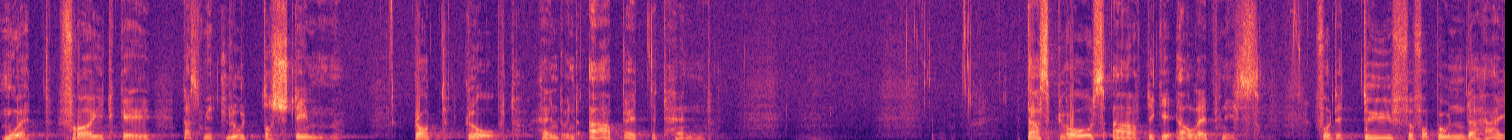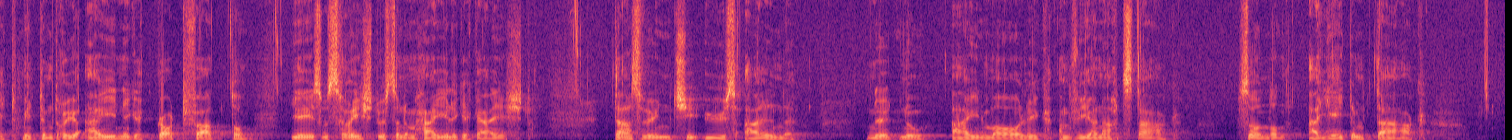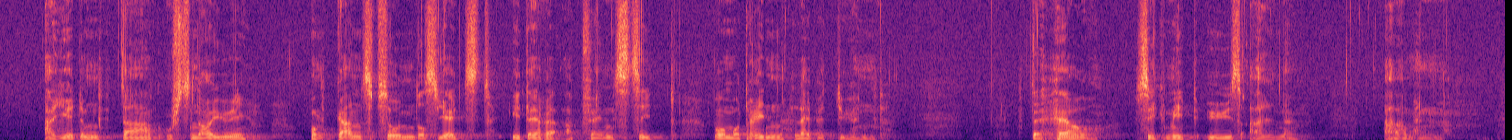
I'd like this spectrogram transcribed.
Mut, Freude gegeben, dass mit lauter Stimme Gott gelobt haben und arbeitet haben. Das großartige Erlebnis von der tiefen Verbundenheit mit dem dreieinigen Gott Vater, Jesus Christus und dem Heiligen Geist, das wünsche ich uns allen. Nicht nur einmalig am Weihnachtstag, sondern an jedem Tag, an jedem Tag aufs Neue und ganz besonders jetzt in dieser Adventszeit, wo wir drin leben tun. Der Herr sei mit uns allen. Amen.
